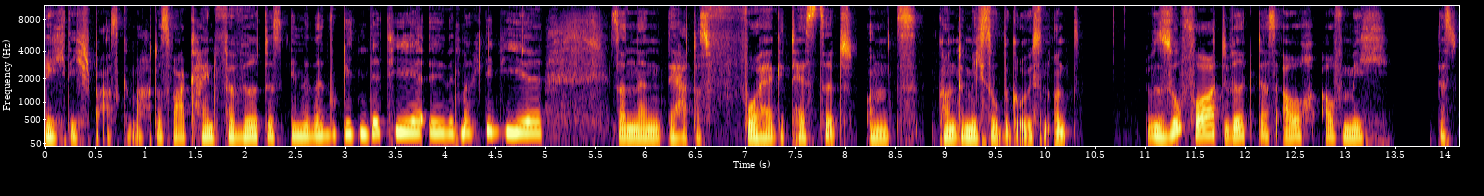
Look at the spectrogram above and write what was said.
richtig Spaß gemacht. Das war kein verwirrtes, wo geht denn das hier, was macht denn hier? Sondern der hat das vorher getestet und konnte mich so begrüßen. Und sofort wirkt das auch auf mich. Das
